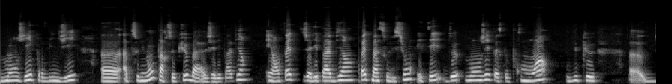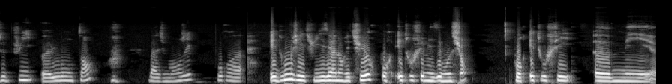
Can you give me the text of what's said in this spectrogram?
manger, pour binger. Euh, absolument parce que bah, j'allais pas bien. Et en fait, j'allais pas bien. En fait, ma solution était de manger parce que pour moi, vu que euh, depuis euh, longtemps, bah, je mangeais pour. Et donc, j'ai utilisé la nourriture pour étouffer mes émotions, pour étouffer mes,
